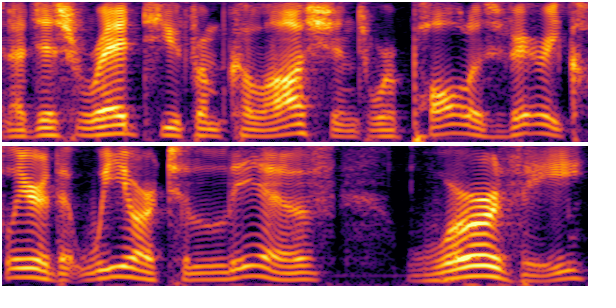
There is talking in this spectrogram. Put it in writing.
And I just read to you from Colossians where Paul is very clear that we are to live worthy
